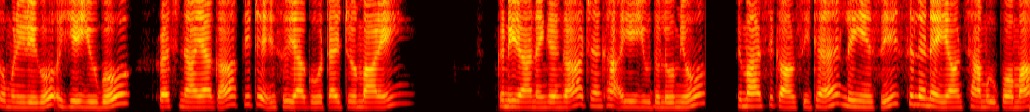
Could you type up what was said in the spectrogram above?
ကုမ္ပဏီတွေကိုအရေးယူဖို့ရရှနာယာကပြည်ထောင်အစိုးရကိုတိုက်တွန်းပါတယ်။ကနေဒါနိုင်ငံကတန်ခအရေးယူသလိုမျိုးမြန်မာစစ်ကောင်စီထံလေရင်စီစစ်လက်နက်ရောင်းချမှုအပေါ်မှာ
